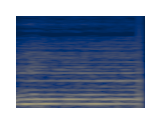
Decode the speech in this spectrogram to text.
Mm.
